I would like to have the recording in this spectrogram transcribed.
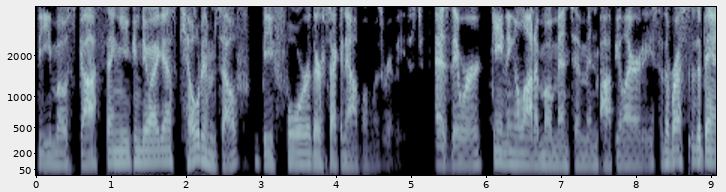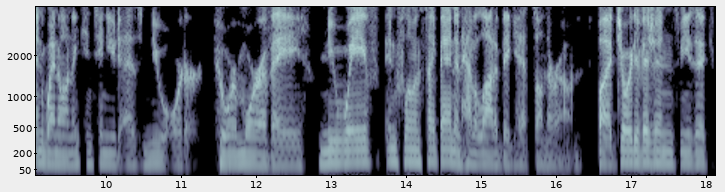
the most goth thing you can do, I guess, killed himself before their second album was released, as they were gaining a lot of momentum and popularity. So the rest of the band went on and continued as New Order, who were more of a new wave influence type band and had a lot of big hits on their own. But Joy Division's music,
